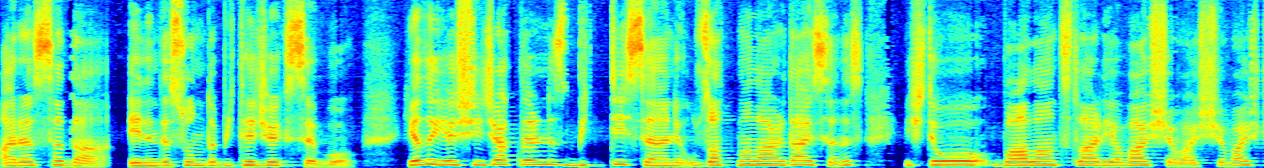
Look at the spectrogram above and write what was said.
arasa da eninde sonunda bitecekse bu ya da yaşayacaklarınız bittiyse hani uzatmalardaysanız işte o bağlantılar yavaş yavaş yavaş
